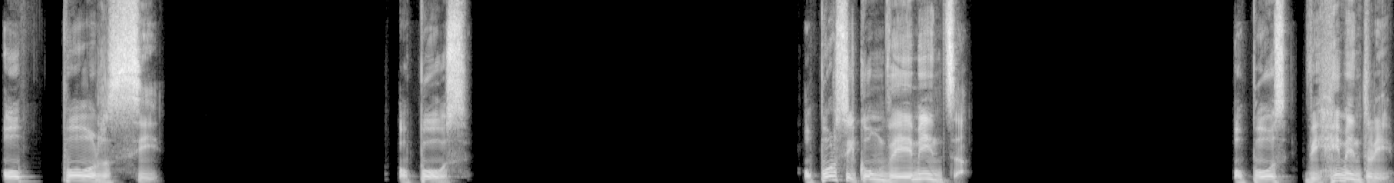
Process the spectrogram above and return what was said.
Opporsi. Oppose. Opporsi con veemenza. Oppose vehemently.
